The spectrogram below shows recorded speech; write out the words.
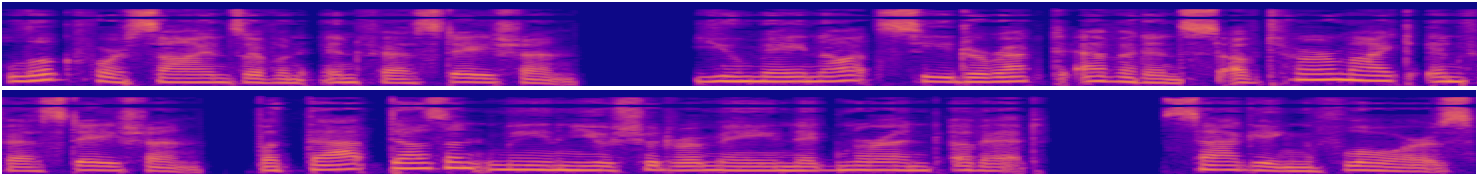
Look for signs of an infestation. You may not see direct evidence of termite infestation, but that doesn't mean you should remain ignorant of it. Sagging floors,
